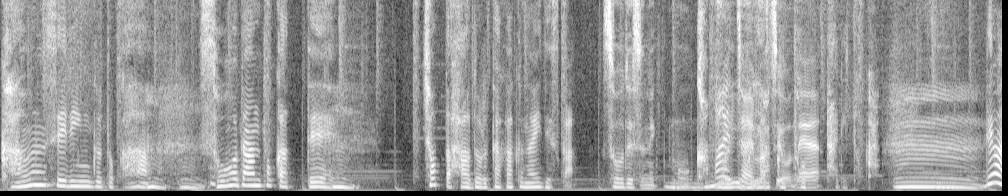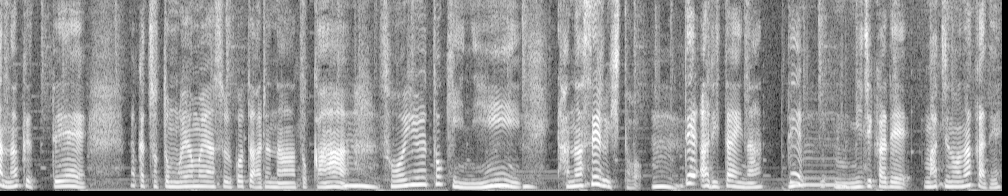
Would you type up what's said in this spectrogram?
カウンセリングとか、うんうん。相談とかってうんちょっとハードル高くないですか、そうですね。もう構えちゃいますよね。取ったりとか、うん。ではなくってなんかちょっとモヤモヤすることあるなとか、うん。そういう時に話せる人うん。でありたいなって、うん。うん身近で街の中で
